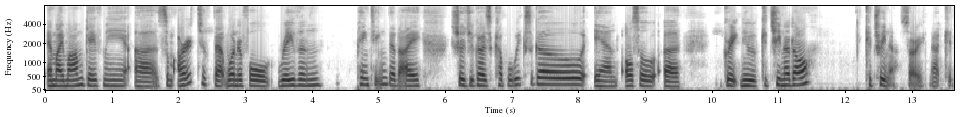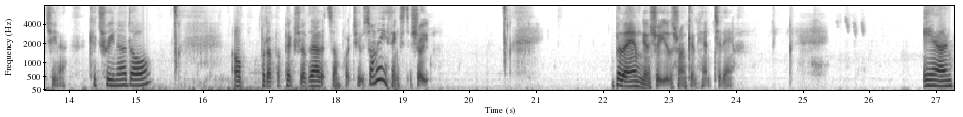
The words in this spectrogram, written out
and my mom gave me uh, some art, that wonderful raven painting that I showed you guys a couple weeks ago, and also a great new Kachina doll Katrina, sorry, not Katrina, Kachina doll. I'll put up a picture of that at some point too. So many things to show you. But I am going to show you the shrunken head today. And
